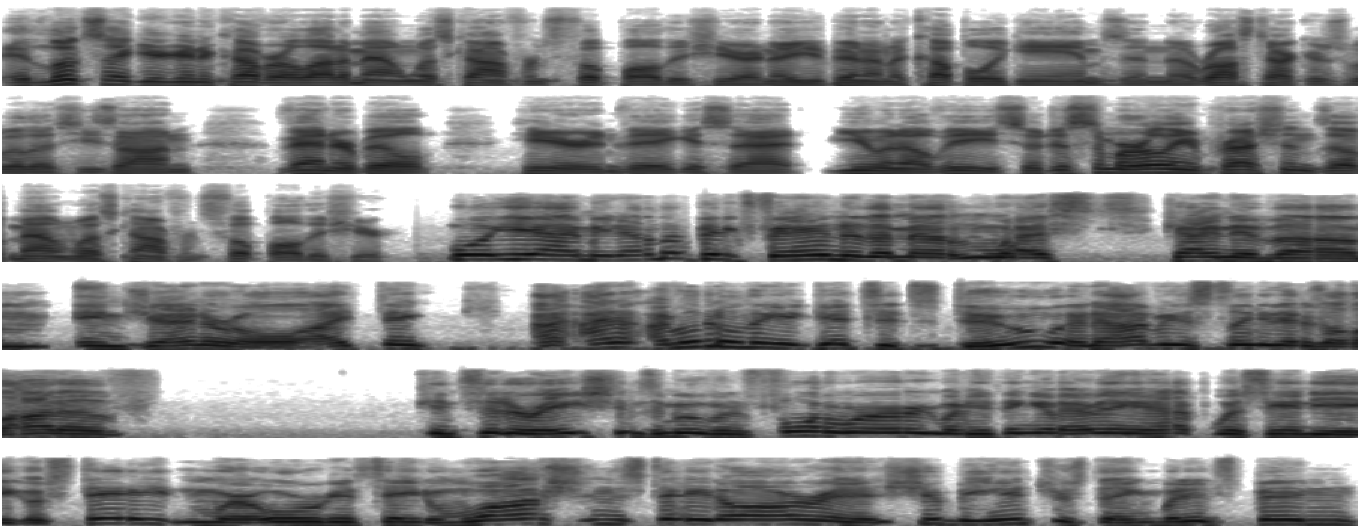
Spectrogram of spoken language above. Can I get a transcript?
it looks like you're going to cover a lot of Mountain West Conference football this year. I know you've been on a couple of games, and uh, Ross Tucker's with us. He's on Vanderbilt here in Vegas at UNLV. So, just some early impressions of Mountain West Conference football this year. Well, yeah, I mean, I'm a big fan of the Mountain West kind of um, in general. I think I, I really don't think it gets its due, and obviously, there's a lot of considerations moving forward when you think of everything that happened with San Diego State and where Oregon State and Washington State are, and it should be interesting. But it's been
